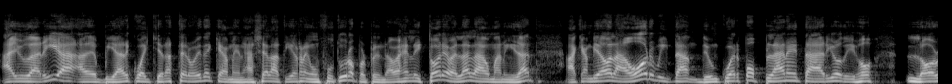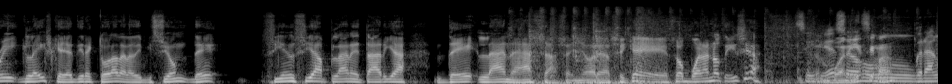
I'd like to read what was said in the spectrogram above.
ayudaría a desviar cualquier asteroide que amenace a la Tierra en un futuro. Por primera vez en la historia, ¿verdad? La humanidad ha cambiado la órbita de un cuerpo planetario, dijo Lori Glaze, que ella es directora de la división de ciencia planetaria de la NASA, señores. Así que son buenas noticias. Sí, eso buenísima. es un gran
